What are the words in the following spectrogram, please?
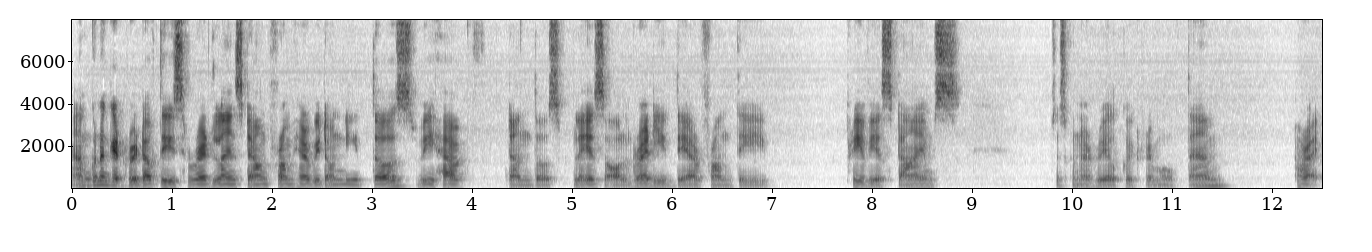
I'm gonna get rid of these red lines down from here. We don't need those. We have done those plays already. They are from the previous times. Just gonna real quick remove them. All right.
